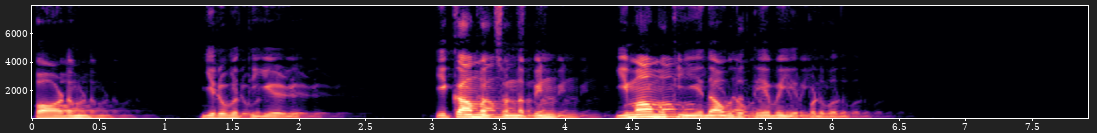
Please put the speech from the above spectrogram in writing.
பாடம் இருபத்தி ஏழு. இக்காமத் சொன்ன பின் இமாமுக்கு ஏதாவது தேவை ஏற்படுவது?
